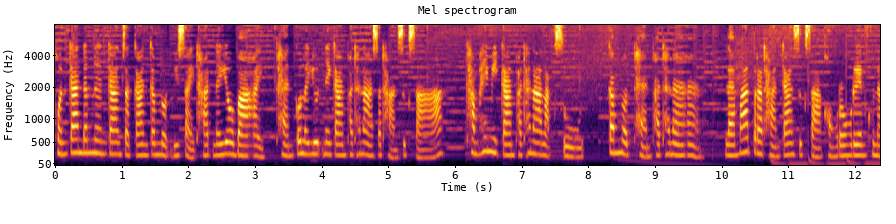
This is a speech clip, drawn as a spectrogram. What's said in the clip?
ผลการดำเนินการจากการกำหนดวิสัยทัศน์นโยบาย แผนกลยุทธ์ในการพัฒนาสถานศึกษาทำให้มีการพัฒนาหลักสูตรกำหนดแผนพัฒนา และมาตรฐานการศึกษาของโรงเรียนคุณ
